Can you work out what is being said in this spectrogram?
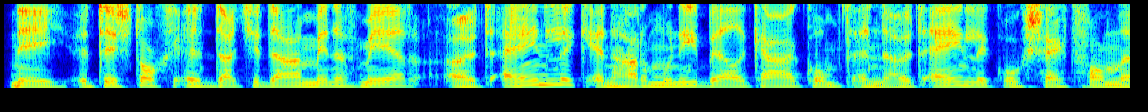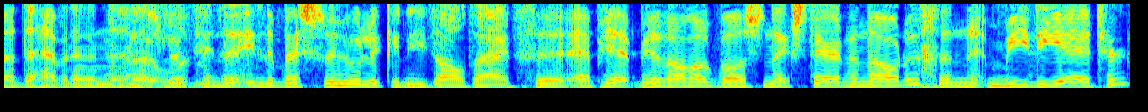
Nee, het is toch eh, dat je daar min of meer uiteindelijk in harmonie bij elkaar komt. En uiteindelijk ook zegt van, eh daar hebben we een... Dat lukt in de, in de beste huwelijken niet altijd. Eh, heb, je, heb je dan ook wel eens een externe nodig? Een mediator?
